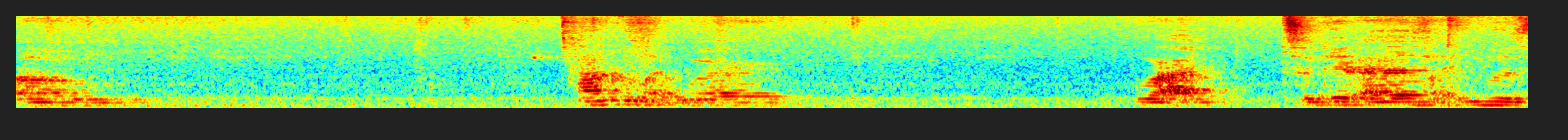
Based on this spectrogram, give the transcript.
um, kind of like where, where I took it as, like, he was,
